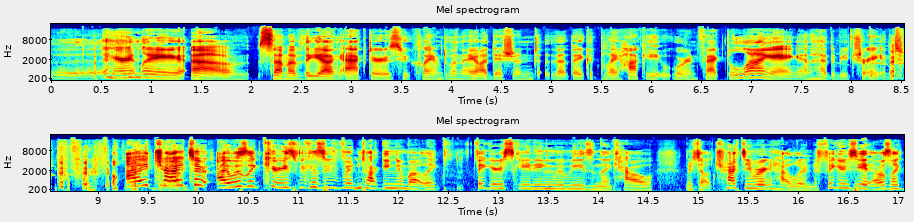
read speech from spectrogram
Apparently, um, some of the young actors who claimed when they auditioned that they could play hockey were in fact lying and had to be trained before filming. I tried to. I was like curious because we've been talking about like figure skating movies and like how Michelle Trachtenberg and how to learn to figure skate. I was like,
